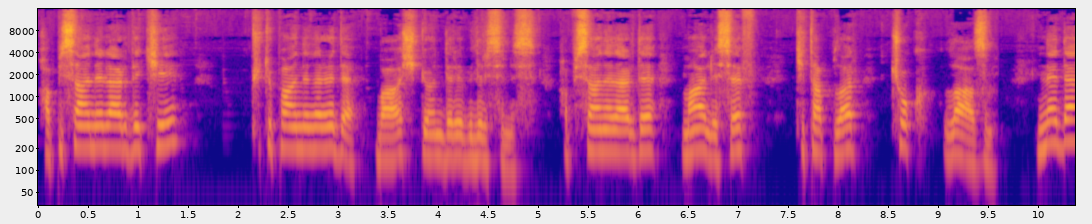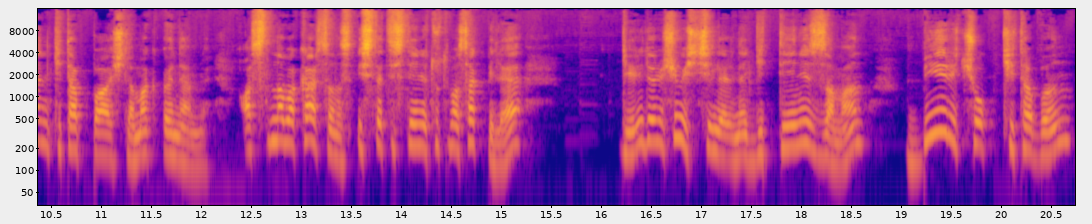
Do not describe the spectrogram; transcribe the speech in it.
Hapishanelerdeki kütüphanelere de bağış gönderebilirsiniz. Hapishanelerde maalesef kitaplar çok lazım. Neden kitap bağışlamak önemli? Aslına bakarsanız istatistiğini tutmasak bile geri dönüşüm işçilerine gittiğiniz zaman birçok kitabın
